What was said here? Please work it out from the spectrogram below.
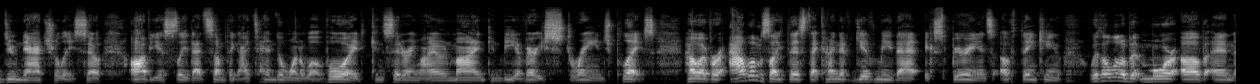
do naturally. So obviously that's something I tend to want to avoid considering my own mind can be a very strange place. However, albums like this that kind of give me that experience of thinking with a little bit more of an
